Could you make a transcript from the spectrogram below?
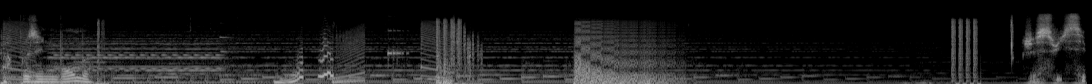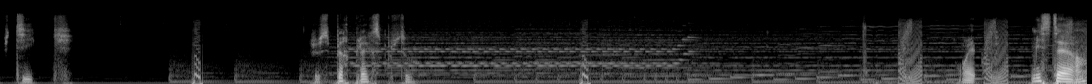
Par poser une bombe? Je suis sceptique. Je suis perplexe plutôt. Ouais. Mystère, hein.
